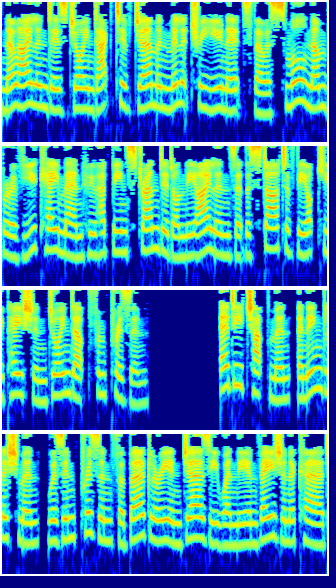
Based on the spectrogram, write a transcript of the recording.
No islanders joined active German military units, though a small number of UK men who had been stranded on the islands at the start of the occupation joined up from prison. Eddie Chapman, an Englishman, was in prison for burglary in Jersey when the invasion occurred,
